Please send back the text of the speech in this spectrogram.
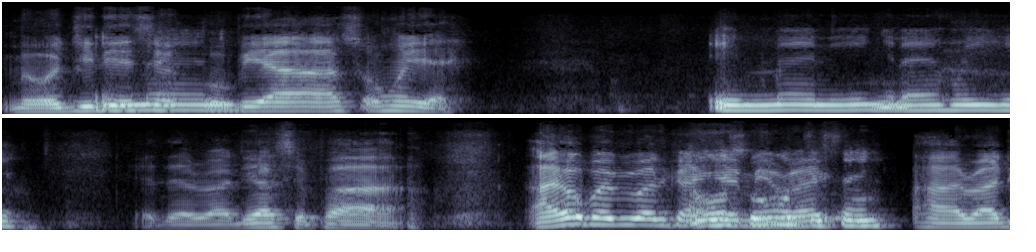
Me ojide se obiara so ho yɛ. Amen. Yɛn nyinaa ho yɛ. Ɛdɛ eh, Awurade ase paa. I hope everyone can hear me right. Awurade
